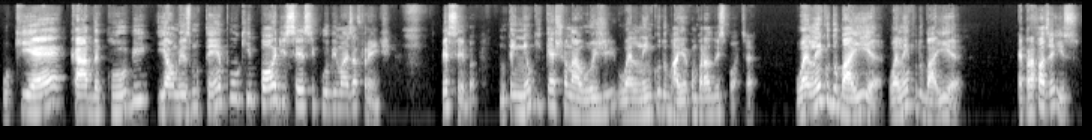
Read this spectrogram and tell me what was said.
o que é cada clube e ao mesmo tempo o que pode ser esse clube mais à frente. Perceba, não tem nem o que questionar hoje o elenco do Bahia comparado do esporte, certo? O elenco do Bahia, o elenco do Bahia é para fazer isso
